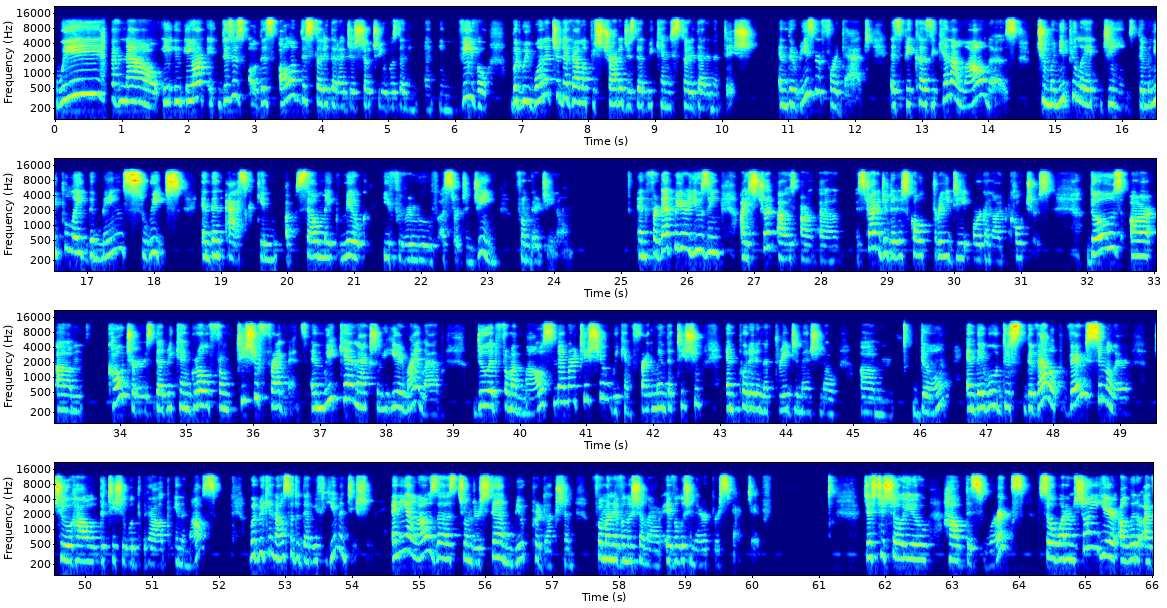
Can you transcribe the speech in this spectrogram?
We have now, in, in your, this is this all of this study that I just showed to you was done in, in vivo, but we wanted to develop strategies that we can study that in a dish. And the reason for that is because it can allow us to manipulate genes, to manipulate the main switch, and then ask, can a cell make milk if we remove a certain gene from their genome? And for that, we are using a, a, strategy that is called 3D organoid cultures. Those are um, cultures that we can grow from tissue fragments. And we can actually, here in my lab, do it from a mouse mammary tissue. We can fragment the tissue and put it in a three-dimensional um, dome, and they will develop very similar to how the tissue would develop in a mouse. But we can also do that with human tissue. And it allows us to understand milk production from an evolutionary, evolutionary perspective. Just to show you how this works. So what I'm showing here a little of,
